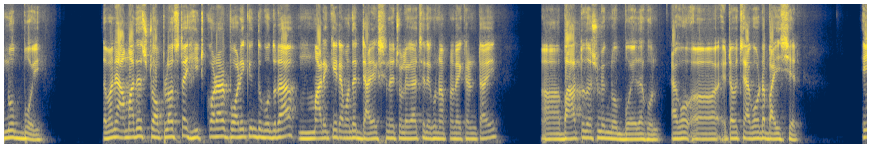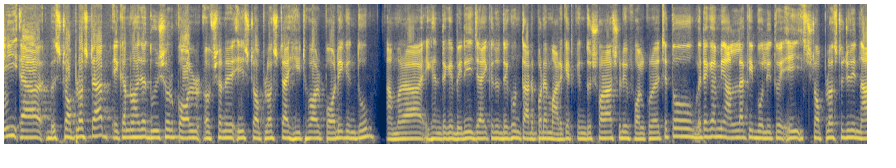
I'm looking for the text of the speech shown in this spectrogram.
নব্বই। তার মানে আমাদের স্টপ লসটা হিট করার পরে কিন্তু বন্ধুরা মার্কেট আমাদের ডাইরেকশনে চলে গেছে। দেখুন আপনারা এখানটায় বাহাত্তর দশমিক নব্বই দেখুন। এগো এটা হচ্ছে এগারোটা বাইশের। এই স্টপ লসটা একান্ন হাজার দুইশোর কল অপশনের এই স্টপ লসটা হিট হওয়ার পরে কিন্তু আমরা এখান থেকে বেরিয়ে যাই। কিন্তু দেখুন তারপরে মার্কেট কিন্তু সরাসরি ফল করেছে। তো এটাকে আমি আনলাকি বলি। তো এই স্টপ লসটা যদি না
